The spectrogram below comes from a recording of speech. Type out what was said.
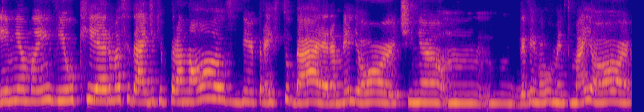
e minha mãe viu que era uma cidade que para nós vir para estudar era melhor, tinha um, desenvolvimento maior,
